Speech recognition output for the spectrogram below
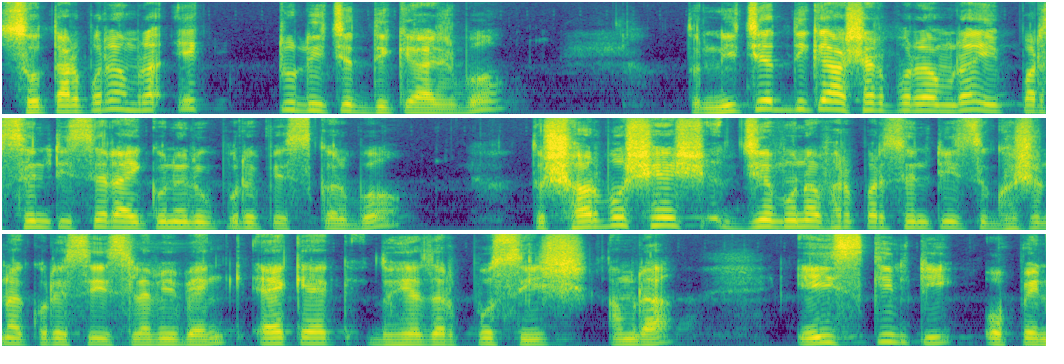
so তারপরে আমরা একটু নিচের দিকে আসব। তো নিচের দিকে আসার পরে আমরা এই পার্সেন্টেজের আইকনের উপরে পেশ করব। তো সর্বশেষ যে মুনাফার পার্সেন্টেজ ঘোষণা করেছে ইসলামী ব্যাংক, এক এক দুই আমরা এই স্কিমটি ওপেন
